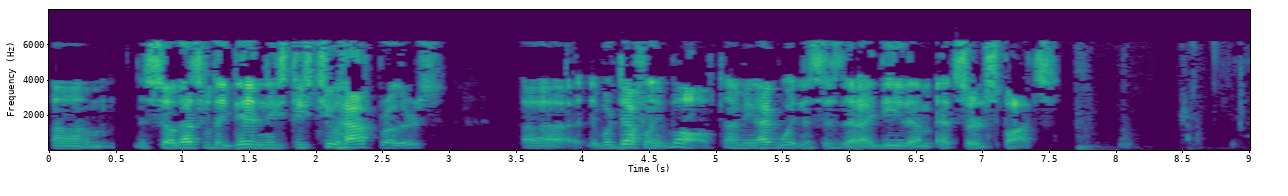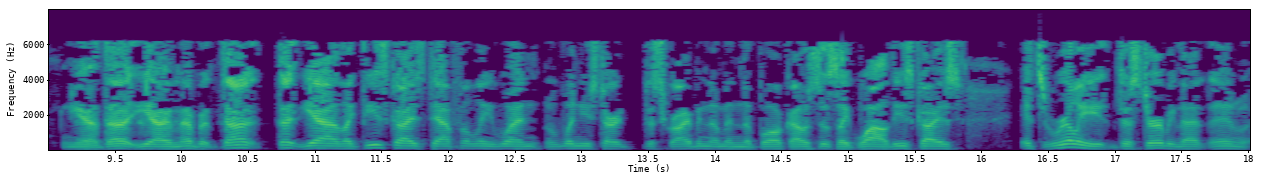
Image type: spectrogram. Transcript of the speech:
Um, so that's what they did. And these, these two half brothers, uh, were definitely involved. I mean, I have witnesses that ID them at certain spots. Yeah, that yeah, I remember that that yeah, like these guys definitely when when you start describing them in the book, I was just like, wow, these guys it's really disturbing that and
